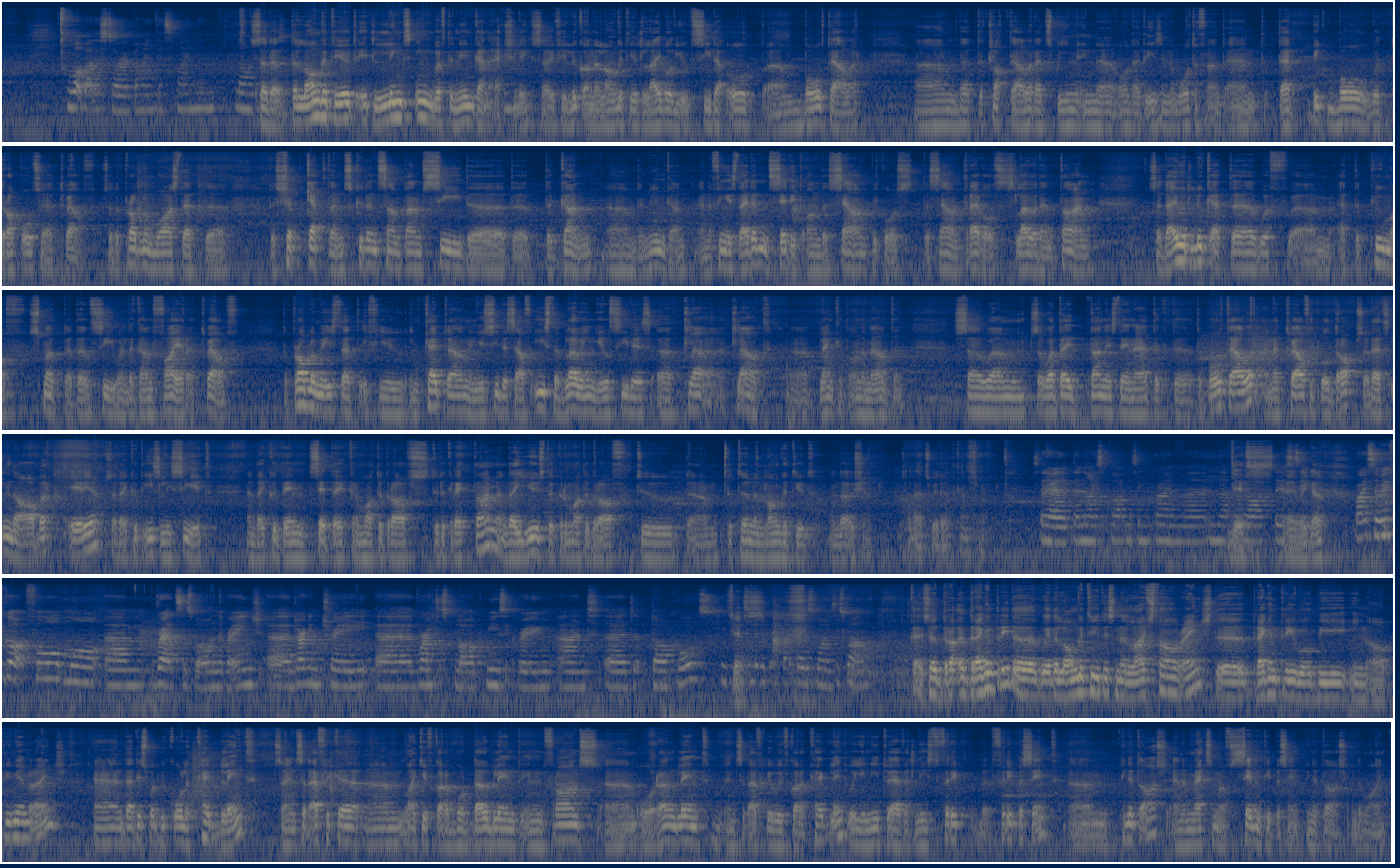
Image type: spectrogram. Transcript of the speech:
What about the story behind this wine then? Longitude? So the, the longitude, it links in with the Noon Gun actually. Mm-hmm. So if you look on the longitude label, you'll see the old um, ball tower um, that the clock tower that's been in the, or that is in the waterfront, and that big ball would drop also at 12. So the problem was that the, the ship captains couldn't sometimes see the, the, the gun, um, the Noon Gun, and the thing is they didn't set it on the sound because the sound travels slower than time. So they would look at the with um, at the plume of smoke that they'll see when the gun fire at 12. The problem is that if you in Cape Town and you see the southeaster blowing, you'll see there's a, cl- cloud uh, blanket on the mountain. So um, so what they've done is then add the, the, the ball tower, and at 12 it will drop. So that's in the harbor area, so they could easily see it and they could then set their chromatographs to the correct time and they use the chromatograph to um, determine longitude on the ocean. So that's where that comes from. They're, they're nice partners in crime uh, in that yes, regard. There we go. Right, so we've got four more um, reds as well on the range uh, Dragon Tree, uh, Writer's Block, Music Room, and uh, Dark Horse. Can you tell yes. us a little bit about those wines as well? Okay, so dra- Dragon Tree, the, where the longitude is in the lifestyle range, the Dragon Tree will be in our premium range, and that is what we call a Cape blend. So in South Africa, um, like you've got a Bordeaux blend in France um, or Rhone blend, in South Africa we've got a Cape blend where you need to have at least 30, 30% um, pinotage and a maximum of 70% pinotage in the wine.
